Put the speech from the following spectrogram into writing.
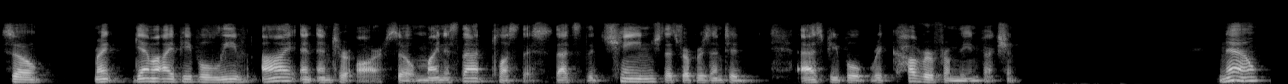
So right? Gamma i people leave i and enter r. So minus that plus this. That's the change that's represented as people recover from the infection. Now,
